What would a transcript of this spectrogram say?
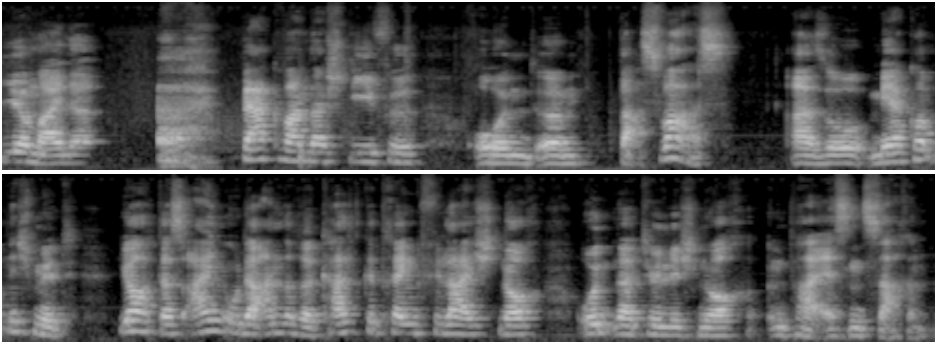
hier meine äh, Bergwanderstiefel und ähm, das war's. Also mehr kommt nicht mit. Ja, das ein oder andere Kaltgetränk vielleicht noch und natürlich noch ein paar Essenssachen.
